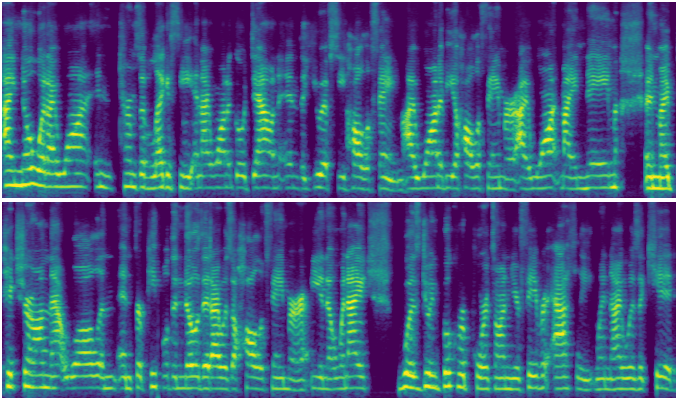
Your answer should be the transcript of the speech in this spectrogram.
I, know what I want in terms of legacy, and I want to go down in the UFC Hall of Fame. I want to be a Hall of Famer. I want my name and my picture on that wall, and and for people to know that I was a Hall of Famer. You know, when I was doing book reports on your favorite athlete when I was a kid,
